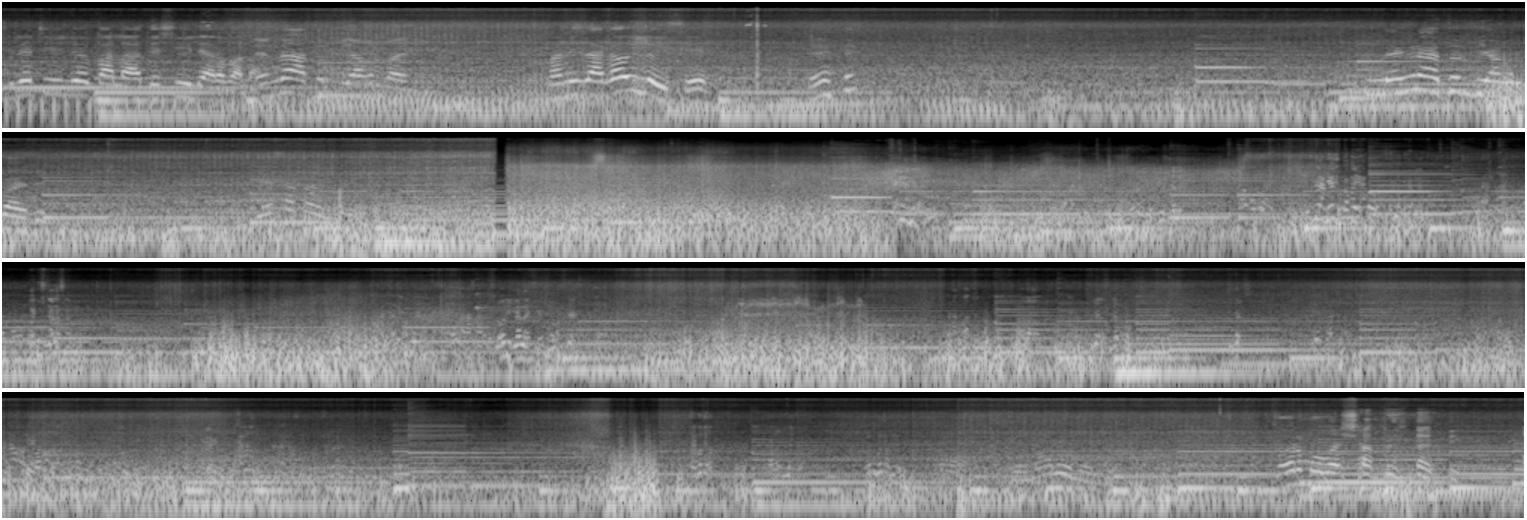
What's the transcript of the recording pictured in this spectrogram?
সিলেটি হইলে বালা দেশি হইলে আরও বালা। লেংরা হাতুর বিয়া করবা মানে জায়গা হইলে হইছে। লেংরা হাতুর বিয়া করবা I know. তোর সামনে নাই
